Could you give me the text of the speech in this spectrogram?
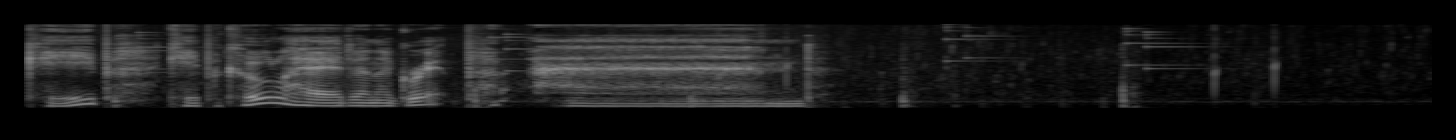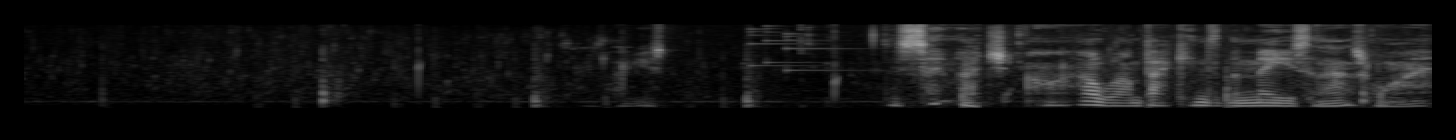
Keep, keep a cool head and a grip and... There's so much... Oh, well, I'm back into the me, so that's why.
